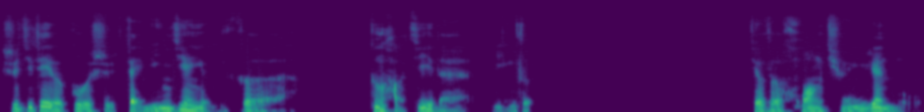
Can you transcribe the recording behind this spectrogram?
实际这个故事在民间有一个。更好记的名字叫做黄群任母。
